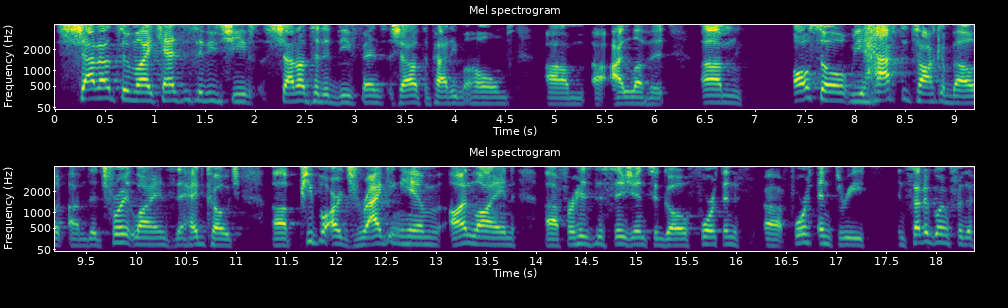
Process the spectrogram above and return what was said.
shout out to my Kansas City Chiefs. Shout out to the defense. Shout out to Patty Mahomes. Um, I love it. Um, also, we have to talk about um, Detroit Lions, the head coach. Uh, people are dragging him online uh, for his decision to go fourth and uh, fourth and three instead of going for the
